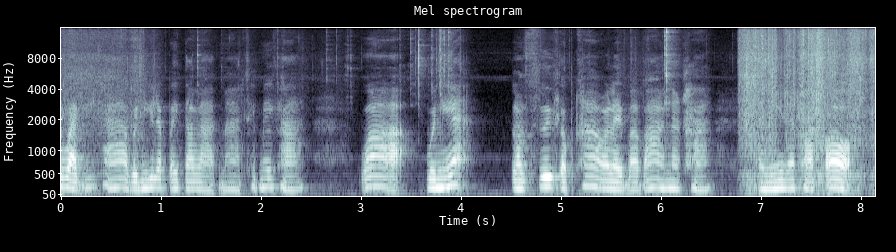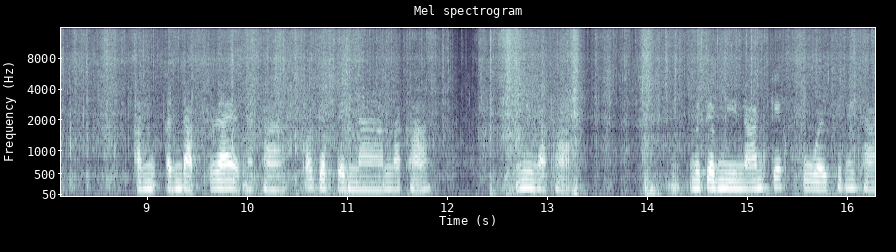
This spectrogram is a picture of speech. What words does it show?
สวัสดีค่ะ วันนี้เราไปตลาดมาใช่ไหมคะ ว่าวันนี้เราซื้อกับข้าวอะไรมาบ้างนะคะ อันนี้นะคะก็อันอันดับแรกนะคะ ก็จะเป็นน้ำนะคะ นี่นะคะ มันจะมีน้ำเก๊กฮวยใช่ไหมคะ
